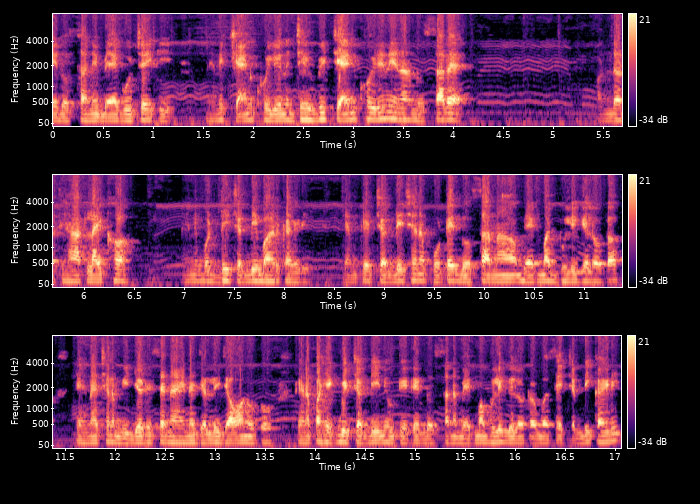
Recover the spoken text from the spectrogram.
એ દોસ્તારની બેગ ઉચેકી. એની ચેન ખોલી અને જેવી ચેન ખોલી ને એના દોસ્તારે અંદરથી હાથ લાખ એની બધી ચડ્ડી બહાર કાઢી. કેમ કે ચડ્ડી છે ને પોતે જ બેગમાં જ ભૂલી ગયેલો હતો. એને છે ને બીજો દિવસે એને જલ્દી જવાનું હતું. એના પાસે એક બી ચડ્ડી નહીં ઉઠી એટલે દોસ્તારના બેગમાં ભૂલી ગયેલો હતો. બસ એ ચડ્ડી કાઢી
